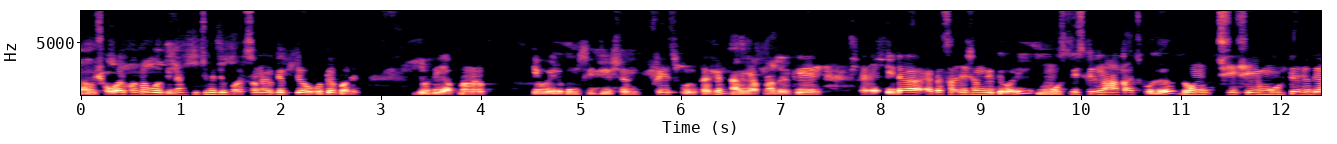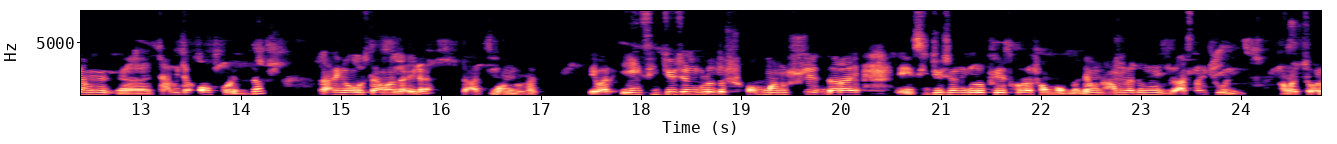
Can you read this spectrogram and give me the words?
আমি সবার কথা বলছি না, কিছু কিছু পার্সোনাল ক্ষেত্রেও হতে পারে। যদি আপনারা কেউ এরকম সিচুয়েশন ফেস করে থাকেন, আমি আপনাদেরকে এটা একটা সাজেশন দিতে পারি। মস্তিষ্কে না কাজ করলেও, ধরুন সেই মুহূর্তে যদি আমি চাবিটা অফ করে দিতাম রানিং অবস্থায় আমার গাড়িটা স্টার্ট বন্ধ থাকে। এবার এই সিচুয়েশনগুলো তো সব মানুষের দ্বারাই এই সিচুয়েশনগুলো ফেস করা সম্ভব না। যেমন আমরা ধরুন রাস্তায় চলি, আমরা চল,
